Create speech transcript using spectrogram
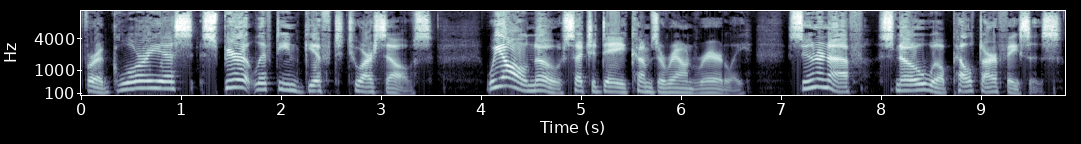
for a glorious, spirit lifting gift to ourselves. We all know such a day comes around rarely. Soon enough, snow will pelt our faces.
